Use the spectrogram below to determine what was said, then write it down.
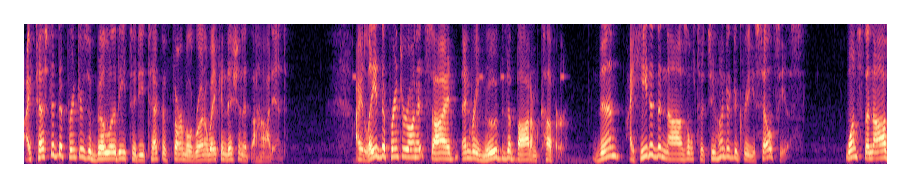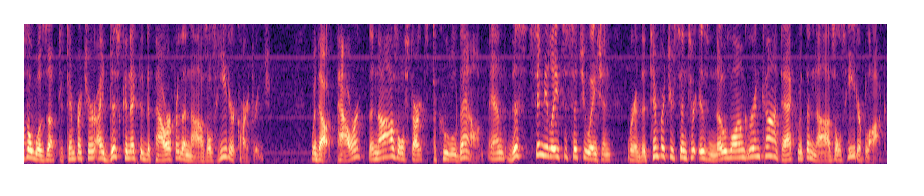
I tested the printer's ability to detect a thermal runaway condition at the hot end. I laid the printer on its side and removed the bottom cover. Then I heated the nozzle to 200 degrees Celsius. Once the nozzle was up to temperature, I disconnected the power for the nozzle's heater cartridge. Without power, the nozzle starts to cool down, and this simulates a situation where the temperature sensor is no longer in contact with the nozzle's heater block.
